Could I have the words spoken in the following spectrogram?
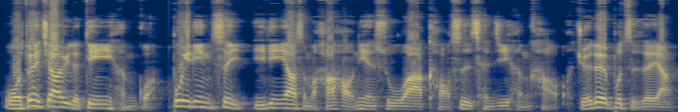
我对教育的定义很广，不一定是一定要什么好好念书啊，考试成绩很好，绝对不止这样。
